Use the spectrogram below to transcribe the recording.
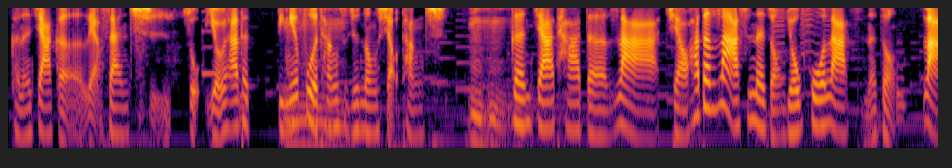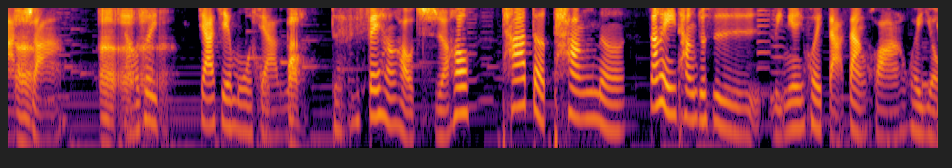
可能加个两三匙左右。它的里面附的汤匙就是那种小汤匙。嗯嗯，跟加它的辣椒，它的辣是那种油泼辣子那种辣渣。嗯嗯，然后所以加芥末加辣，对，非常好吃。然后它的汤呢？三合一汤就是里面会打蛋花，会有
